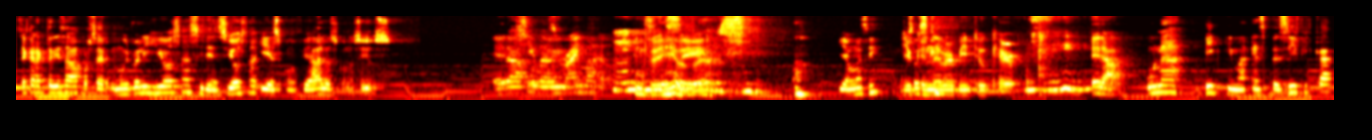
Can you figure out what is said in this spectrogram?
Se caracterizaba por ser muy religiosa, silenciosa y desconfiada de los conocidos. Era She una was right, víctima- though. Sí, o Sí. sea. Y aún así, You can never be too careful. era una víctima específica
